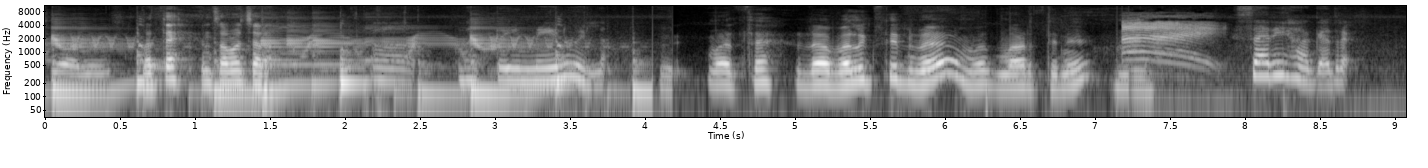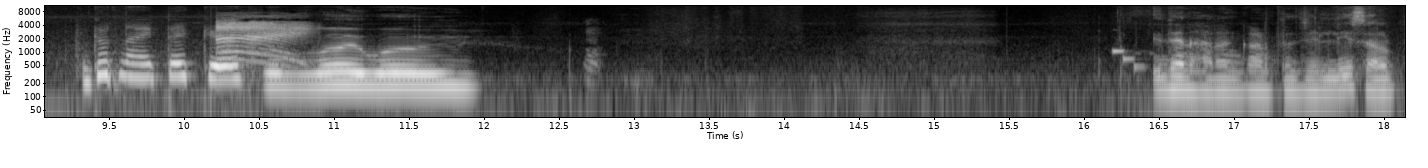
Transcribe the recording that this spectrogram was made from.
ಸರಿ. ಮತ್ತೆ ಏನು ಸಮಾಚಾರ? ಮತ್ತೆ ಇನ್ನೇನೂ ಇಲ್ಲ. ಮತ್ತೆ ನಾ ಬಲಗ್ತೀನಿ ಮತ್ತೆ ಮಾಡ್ತೀನಿ. ಸರಿ ಹಾಗಾದ್ರೆ. Good night take care bye bye ಇದೇನು ಹರಂಗೆ ಕಾಣ್ತದೆ ಜಲ್ಲಿ ಸ್ವಲ್ಪ.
